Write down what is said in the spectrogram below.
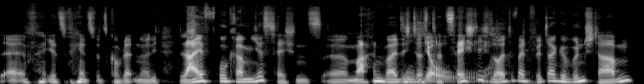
äh, jetzt, jetzt wird's komplett nerdy, Live-Programmier-Sessions äh, machen, weil sich das Yo. tatsächlich Leute bei Twitter gewünscht haben.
